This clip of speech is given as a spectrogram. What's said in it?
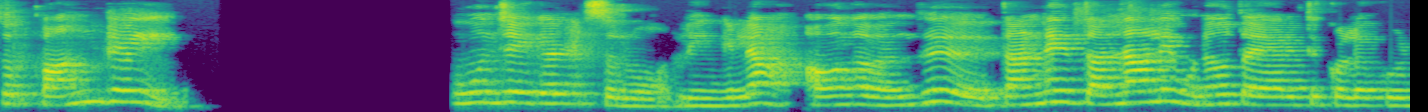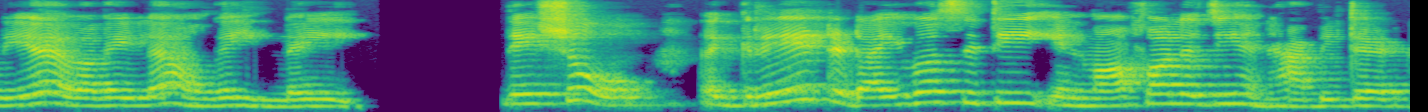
ஸோ ஃபங்கை பூஞ்சைகள் சொல்லுவோம் இல்லைங்களா? அவங்க வந்து தன்னை தன்னாலே உணவு தயாரித்துக் கொள்ளக்கூடிய வகையில அவங்க இல்லை. They show great diversity in in and and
